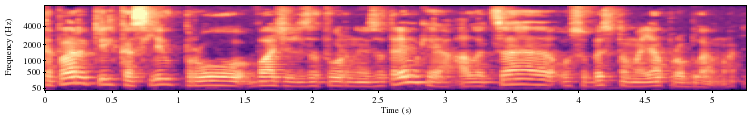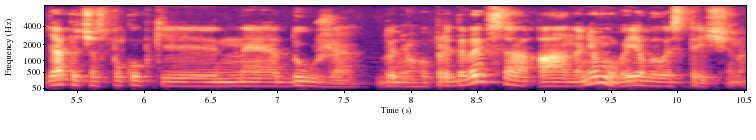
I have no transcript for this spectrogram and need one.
Тепер кілька слів про важіль затворної затримки, але це особисто моя проблема. Я під час покупки не дуже до нього придивився, а на ньому виявилась тріщина.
